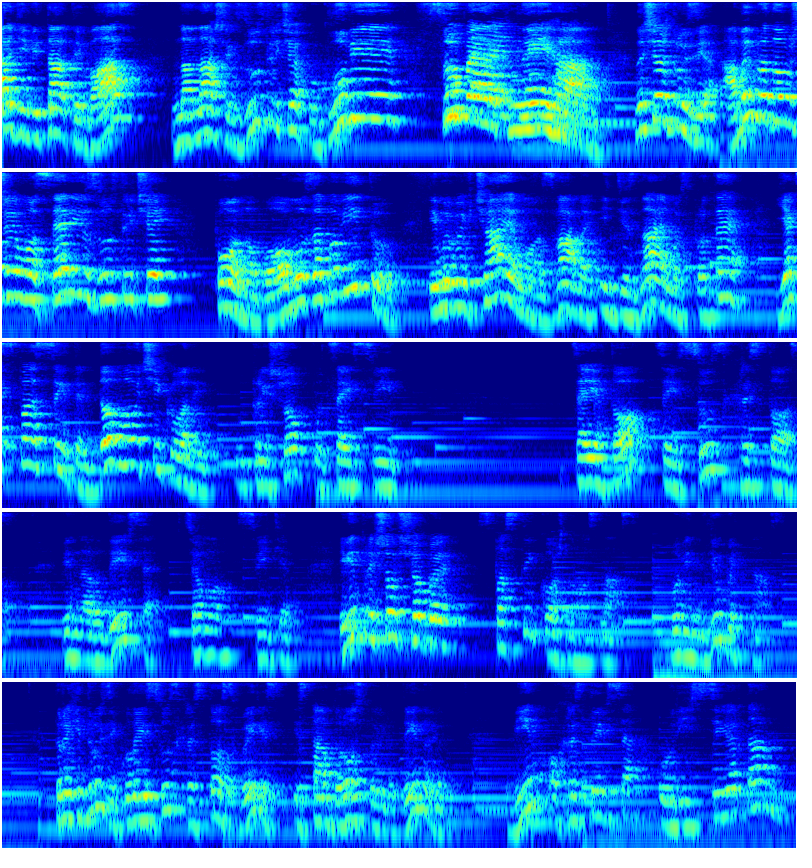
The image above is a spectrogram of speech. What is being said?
Раді вітати вас на наших зустрічах у клубі Суперкнига. Ну що ж, друзі, а ми продовжуємо серію зустрічей по новому заповіту. І ми вивчаємо з вами і дізнаємось про те, як Спаситель довгоочікуваний прийшов у цей світ. Це є хто? Це Ісус Христос. Він народився в цьому світі. І Він прийшов, щоб спасти кожного з нас, бо Він любить нас. Дорогі друзі, коли Ісус Христос виріс і став дорослою людиною, Він охрестився у річці Йордан.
